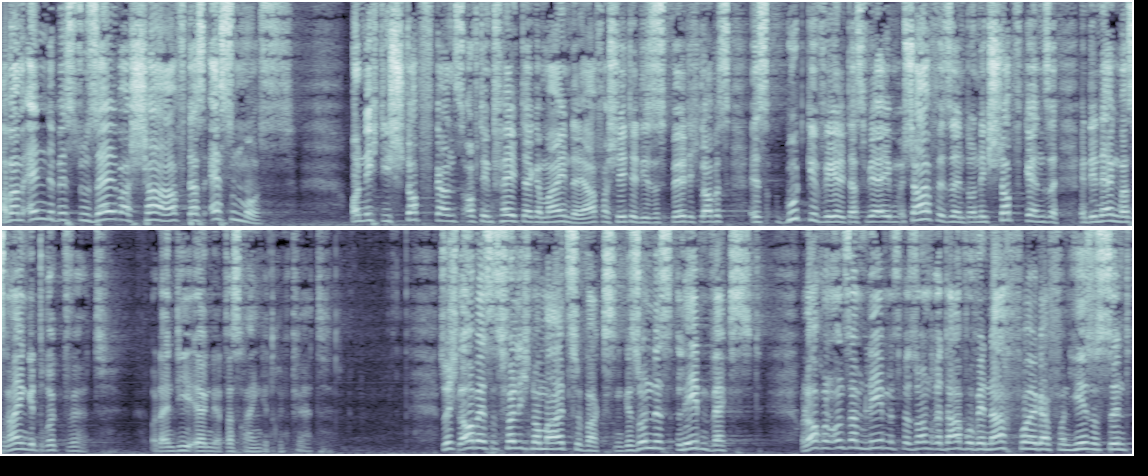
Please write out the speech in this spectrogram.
Aber am Ende bist du selber Schaf, das essen muss. Und nicht die Stopfgans auf dem Feld der Gemeinde, ja, versteht ihr dieses Bild? Ich glaube, es ist gut gewählt, dass wir eben Schafe sind und nicht Stopfgänse, in denen irgendwas reingedrückt wird. Oder in die irgendetwas reingedrückt wird. So, ich glaube, es ist völlig normal zu wachsen. Gesundes Leben wächst. Und auch in unserem Leben, insbesondere da, wo wir Nachfolger von Jesus sind,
